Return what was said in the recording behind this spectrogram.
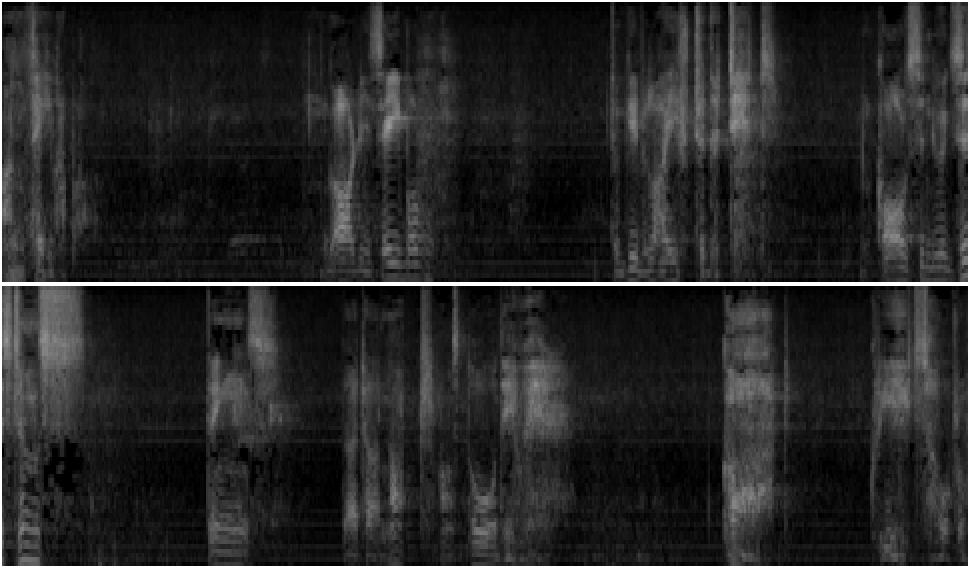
unfavorable. God is able to give life to the dead and calls into existence things that are not as though they were. God creates out of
